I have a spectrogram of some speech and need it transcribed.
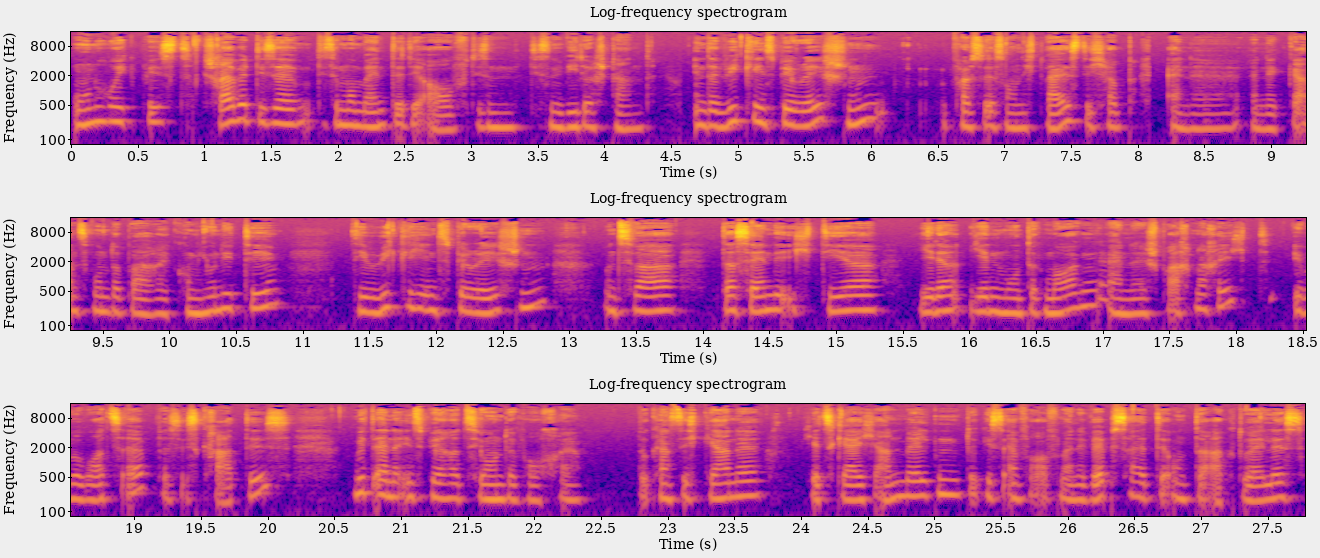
unruhig bist? Schreibe diese, diese Momente dir auf, diesen, diesen Widerstand. In der Weekly Inspiration, falls du es noch nicht weißt, ich habe eine, eine ganz wunderbare Community, die Weekly Inspiration. Und zwar, da sende ich dir jeder, jeden Montagmorgen eine Sprachnachricht über WhatsApp, das ist gratis, mit einer Inspiration der Woche. Du kannst dich gerne jetzt gleich anmelden. Du gehst einfach auf meine Webseite unter Aktuelles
